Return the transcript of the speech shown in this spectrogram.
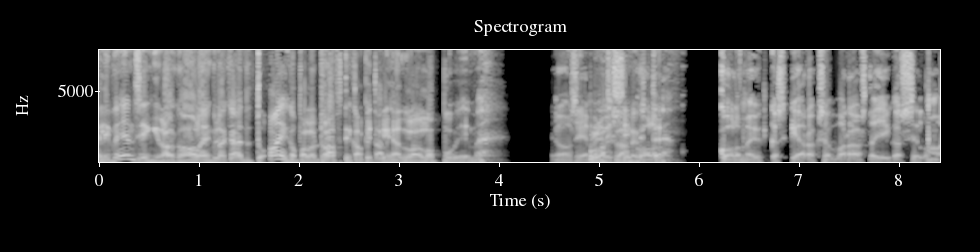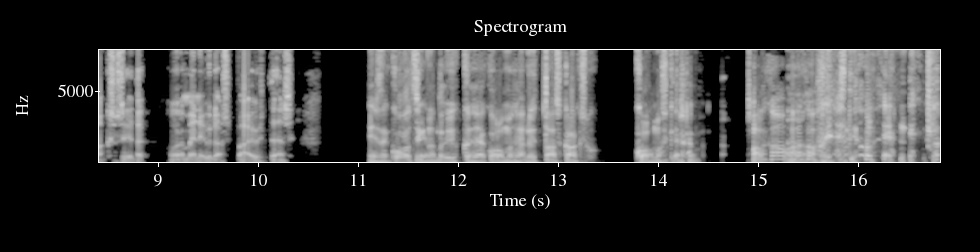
Eli Wentzinkin alkaa olemaan kyllä käytetty aika paljon draftikapitalia tuolla loppuviime. Joo, siihen meni kolme, kolme ykköskierroksen varausta Eagles silloin maksoi siitä, kun meni ylöspäin yhteensä. Ja sitten Coltsikin antoi ykkösen ja kolmosen ja nyt taas kaksi kolmoskierroksen. Alkaa, no. alkaa oikeasti olemaan niin kuin.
